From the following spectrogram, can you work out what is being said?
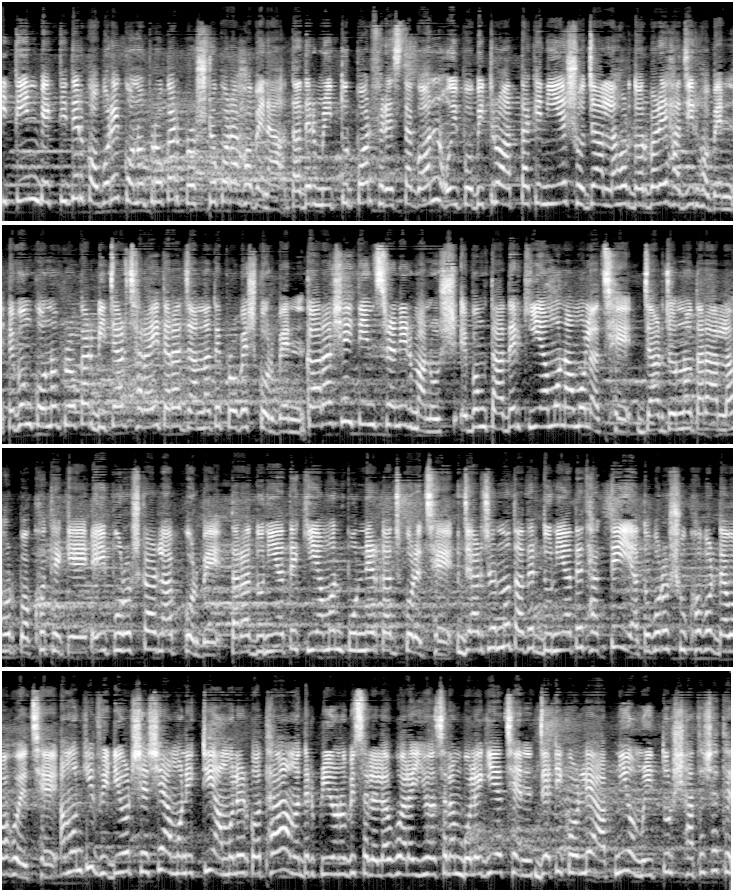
এই তিন ব্যক্তিদের কবরে কোনো প্রকার প্রশ্ন করা হবে না। তাদের মৃত্যুর পর ফেরেস্তাগণ ওই পবিত্র আত্মাকে নিয়ে সোজা আল্লাহর দরবারে হাজির হবেন এবং কোনো প্রকার বিচার ছাড়াই তারা জান্নাতে প্রবেশ করবেন। কারা সেই তিন শ্রেণির মানুষ এবং তাদের কি এমন আমল আছে, যার জন্য তারা আল্লাহর পক্ষ থেকে এই পুরস্কার লাভ করবে? তারা দুনিয়াতে কি এমন পুণ্যের কাজ করেছে, যার জন্য তাদের দুনিয়াতে থাকতেই এত বড় সুখবর দেওয়া হয়েছে? এমনকি ভিডিওর শেষে এমন একটি আমলের কথা আমাদের প্রিয় নবী সাল্লাহু আলহিহাসাল্লাম বলে গিয়েছেন, যেটি করলে আপনিও মৃত্যুর সাথে সাথে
